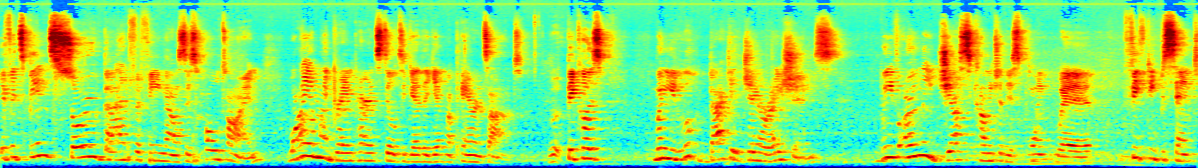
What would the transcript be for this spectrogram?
If it's been so bad for females this whole time, why are my grandparents still together yet my parents aren't? Because when you look back at generations, we've only just come to this point where 50%,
